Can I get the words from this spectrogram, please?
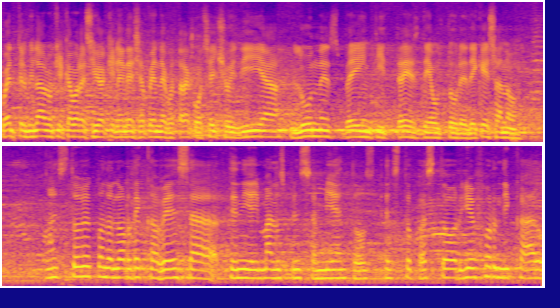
Cuente el milagro que acaba de recibir aquí en la iglesia Pentecostal la cosecha hoy día, lunes 23 de octubre. ¿De qué sanó? Estuve con dolor de cabeza, tenía malos pensamientos. Esto, pastor, yo he fornicado,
